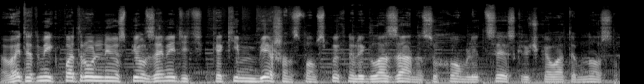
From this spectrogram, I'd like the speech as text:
В этот миг патрульный успел заметить, каким бешенством вспыхнули глаза на сухом лице с крючковатым носом.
